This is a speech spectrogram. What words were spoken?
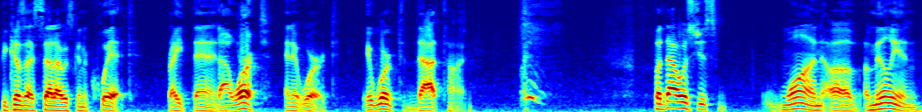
because I said I was going to quit right then, That worked. and it worked. It worked that time. but that was just one of a million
